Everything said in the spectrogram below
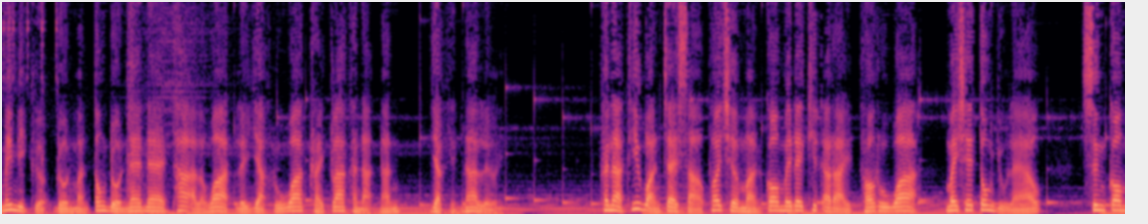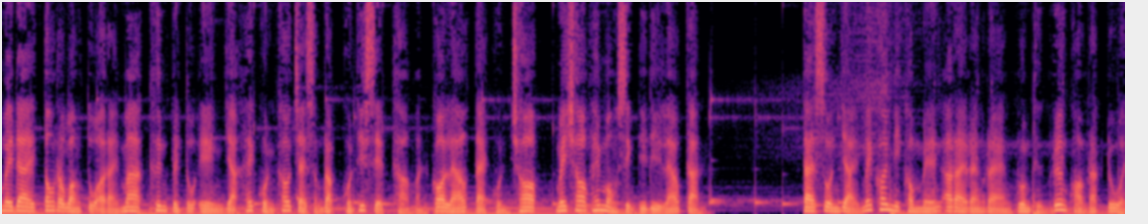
ไม่มีเกือบโดนมันต้องโดนแน่ๆ ถ้าอาละวาดเลยอยากรู้ว่าใครกล้าขนาดนั้น อยากเห็นหน้าเลย ขณะที่หวานใจสาวพลอยเชอร์มานก็ไม่ได้คิดอะไร เพราะรู้ว่าไม่ใช่ต้องอยู่แล้ว ซึ่งก็ไม่ได้ต้องระวังตัวอะไรมากขึ้นเป็นตัวเองอยากให้คนเข้าใจสำหรับคนที่เสพข่าวมันก็แล้ว แต่คนชอบไม่ชอบให้มองสิ่งดีๆแล้วกัน แต่ส่วนใหญ่ไม่ค่อยมีคอมเมนต์อะไรแรงๆรวมถึงเรื่องความรักด้วย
